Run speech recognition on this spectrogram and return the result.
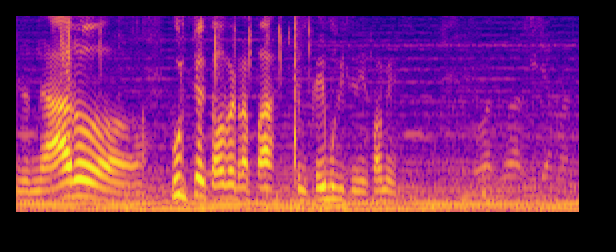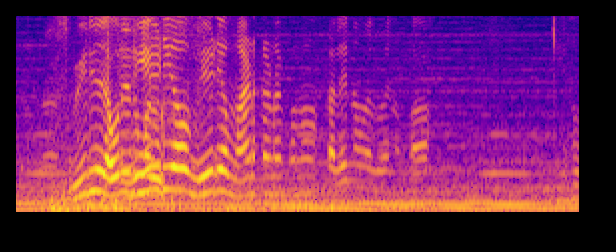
ಇದನ್ನ ಯಾರು ಪೂರ್ತಿಯಾಗಿ ತಗೋಬೇಡ್ರಪ್ಪ ನಿಮ್ಮ ಕೈ ಮುಗಿತೀನಿ ಸ್ವಾಮಿ ವಿಡಿಯೋ ಅವ್ರೇನು ವಿಡಿಯೋ ವಿಡಿಯೋ ಮಾಡ್ಕೊಳಕ್ಕೂ ತಲೆನೋವಲ್ವೇನಪ್ಪ? ನೀನು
